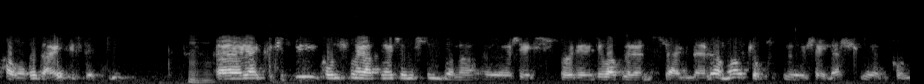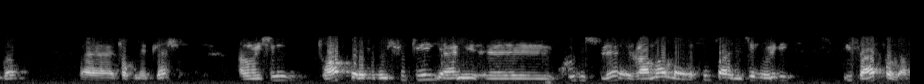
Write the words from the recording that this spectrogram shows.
havada gayet hissettim. Hı hı. E, yani küçük bir konuşma yapmaya çalıştım bana e, şey böyle cevap veren İsraillilerle ama çok e, şeyler e, bu konuda e, çok netler. Ama işin tuhaf tarafı da şu ki yani e, Kudüs ile Ramallah arası sadece böyle bir, bir saat falan.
